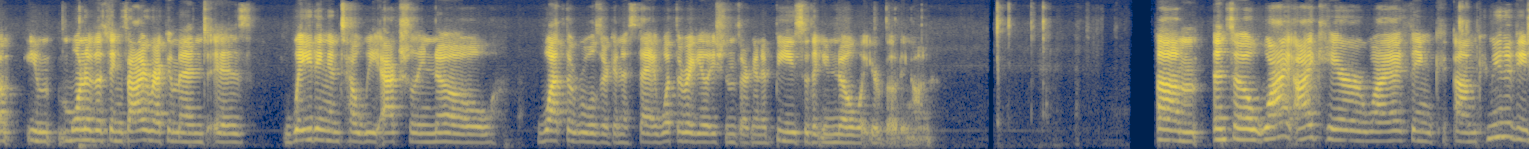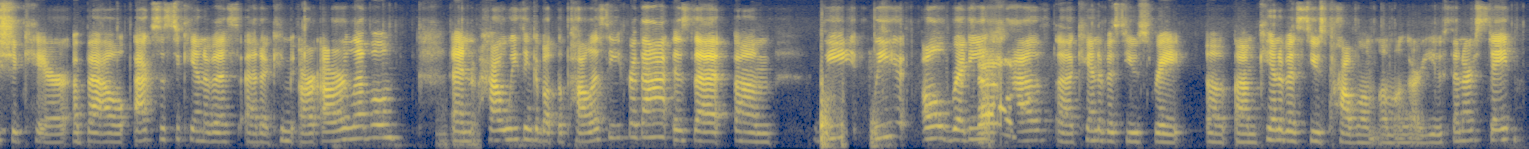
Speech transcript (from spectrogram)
Um, you, one of the things I recommend is waiting until we actually know what the rules are going to say, what the regulations are going to be, so that you know what you're voting on. Um, and so why I care, why I think um, communities should care about access to cannabis at a our, our level and how we think about the policy for that is that um, we we already Yeah. have a cannabis use rate, uh, um, cannabis use problem among our youth in our state.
